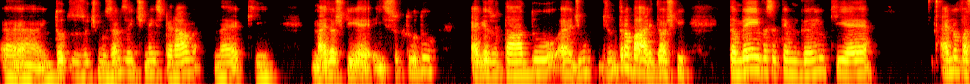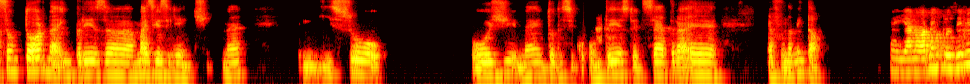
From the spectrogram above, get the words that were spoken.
uh, em todos os últimos anos, a gente nem esperava, né? Que, mas acho que é, isso tudo é resultado é, de, um, de um trabalho. Então, acho que também você tem um ganho que é a inovação torna a empresa mais resiliente, né? Isso hoje, né, em todo esse contexto, etc., é, é fundamental. É, e a norma, inclusive,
